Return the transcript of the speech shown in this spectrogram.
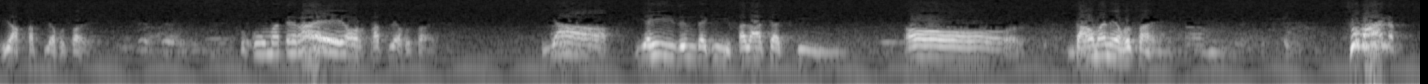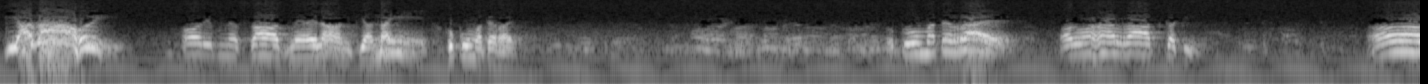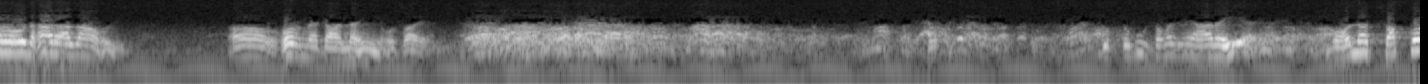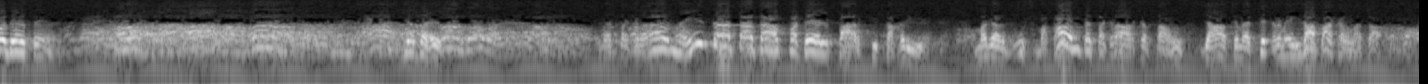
یا قتل حسین؟ حکومت رائے اور قتل حسین۔ یا یہی زندگی فلاکت کی۔ اور دامن حسین۔ صبح کی ادا ہوئی۔ اور ابن سعد نے اعلان کیا، نہیں، حکومت رائے۔ حکومت رائے۔ اور وہاں رات کٹی۔ اور ادھر ادا ہوئی۔ اور ہر نے کہا، نہیں، حسین۔ گفتگو سمجھ میں آ رہی ہے۔ مہلت سب کو دیتے ہیں۔ یہ بحث میں تکرار نہیں چاہتا تھا پٹیل پارک کی تقریر، مگر اس مقام پہ تکرار کرتا ہوں جہاں سے میں فکر میں اضافہ کرنا چاہتا ہوں۔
